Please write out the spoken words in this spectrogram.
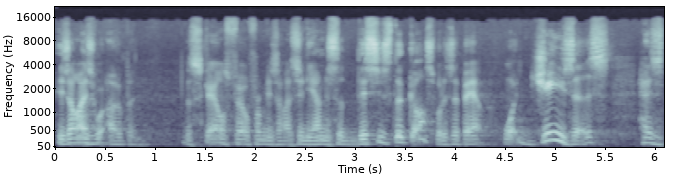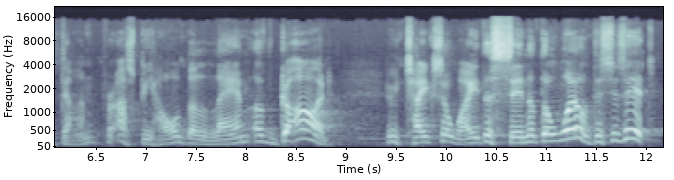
his eyes were open. The scales fell from his eyes, and he understood this is the gospel. It's about what Jesus has done for us. Behold, the Lamb of God who takes away the sin of the world. This is it.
